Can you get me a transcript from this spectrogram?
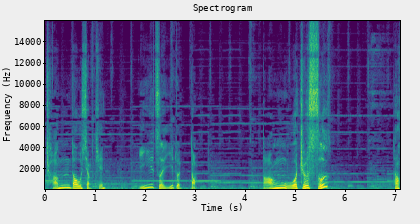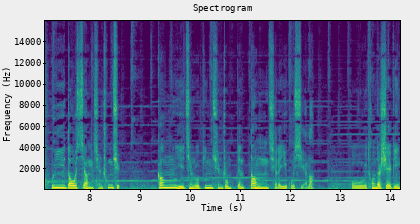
长刀向天，一字一顿道。挡我者死！他挥刀向前冲去，刚一进入兵群中，便荡起了一股血浪。普通的士兵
